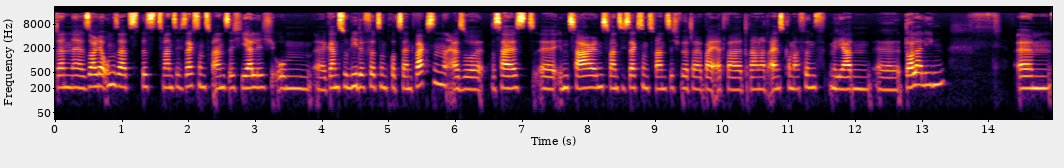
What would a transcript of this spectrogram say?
dann äh, soll der Umsatz bis 2026 jährlich um äh, ganz solide 14 Prozent wachsen. Also das heißt, äh, in Zahlen 2026 wird er bei etwa 301,5 Milliarden äh, Dollar liegen. Ähm,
